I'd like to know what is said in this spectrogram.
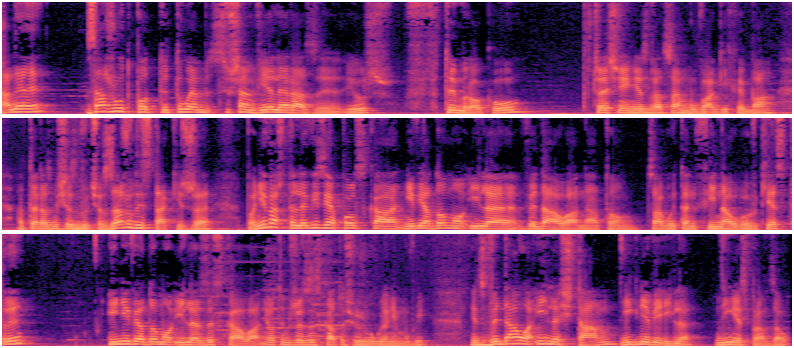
Ale zarzut pod tytułem, słyszałem wiele razy już w tym roku, wcześniej nie zwracałem uwagi chyba, a teraz mi się zwrócił. Zarzut jest taki, że ponieważ telewizja polska nie wiadomo ile wydała na to cały ten finał orkiestry, i nie wiadomo ile zyskała. Nie o tym, że zyska, to się już w ogóle nie mówi. Więc wydała ileś tam, nikt nie wie ile, nikt nie sprawdzał,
